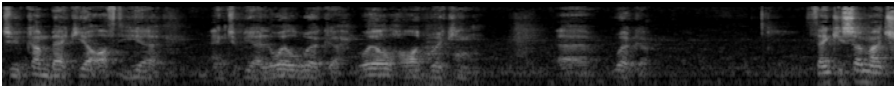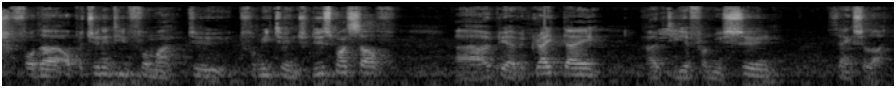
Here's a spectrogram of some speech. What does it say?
to come back year after year and to be a loyal worker, loyal, hard-working uh, worker. Thank you so much for the opportunity for my to for me to introduce myself. Uh, I hope you have a great day. Hope to hear from you soon. Thanks a lot.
